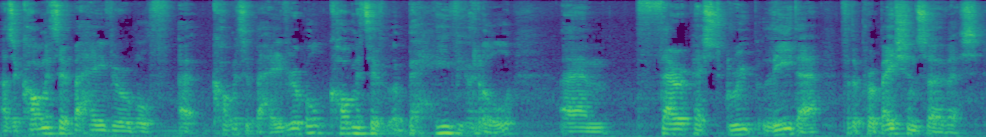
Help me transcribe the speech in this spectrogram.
as a cognitive behavioural, uh, cognitive behavioural, cognitive behavioural um, therapist group leader for the probation service.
